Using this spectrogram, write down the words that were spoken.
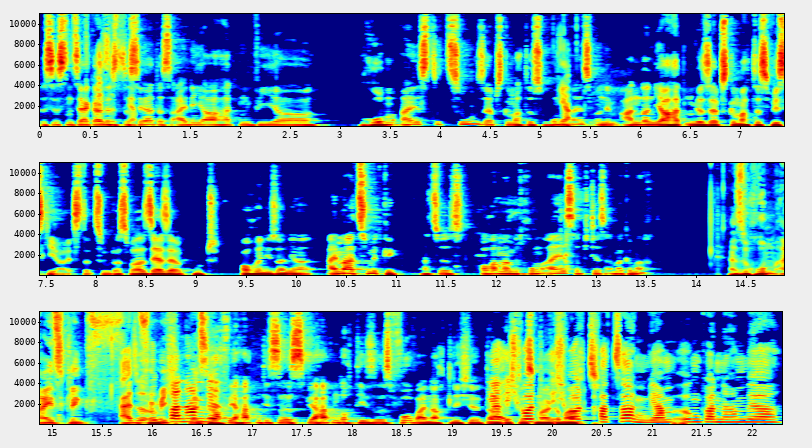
Es ist ein sehr geiles Ist es, ja. Dessert. Das eine Jahr hatten wir Rumeis dazu, selbstgemachtes Rumeis, und im anderen Jahr hatten wir selbstgemachtes Whisky-Eis dazu. Das war sehr, sehr gut. Auch wenn die Sonja, einmal hast du mitge, hast du das auch einmal mit Rumeis? Habe ich dir das einmal gemacht? Also Rumeis klingt Also für mich irgendwann haben besser. Doch, wir hatten dieses, wir hatten doch dieses vorweihnachtliche, da ja, hab ich, ich das wollte mal ich wollte gemacht. gerade sagen, wir haben irgendwann haben wir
